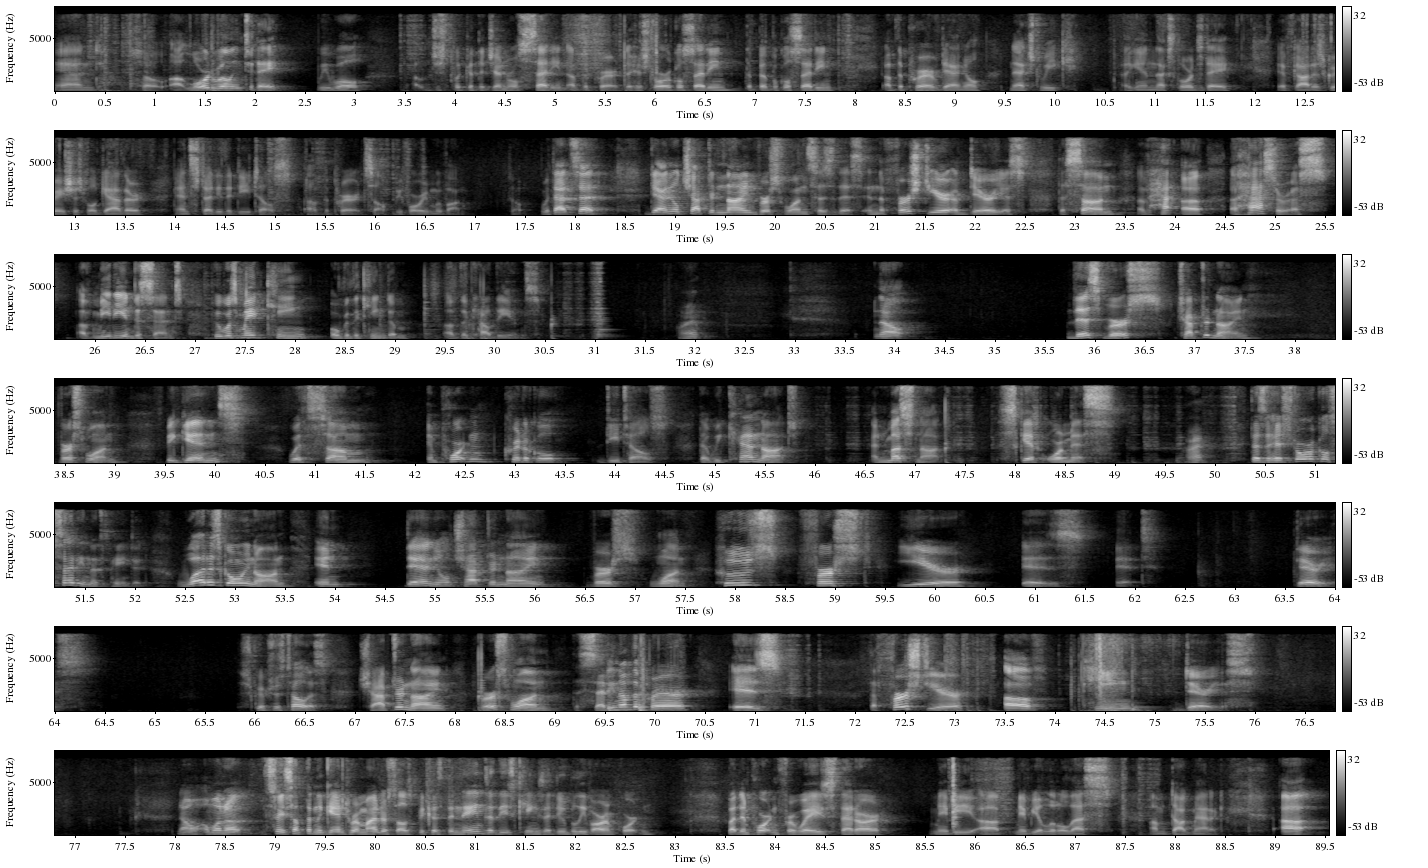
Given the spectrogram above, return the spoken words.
And so, uh, Lord willing, today we will uh, just look at the general setting of the prayer, the historical setting, the biblical setting of the prayer of Daniel. Next week, again, next Lord's Day, if God is gracious, we'll gather and study the details of the prayer itself before we move on. So, with that said, Daniel chapter 9, verse 1 says this In the first year of Darius, the son of ha- uh, Ahasuerus of Median descent, who was made king over the kingdom of the Chaldeans. All right? Now, this verse, chapter 9, verse 1, begins with some important critical details that we cannot and must not skip or miss. All right? There's a historical setting that's painted. What is going on in Daniel chapter 9, verse 1? Whose first year is it? Darius. Scriptures tell us. Chapter 9, verse 1, the setting of the prayer is the first year of King Darius. Now, I want to say something again to remind ourselves because the names of these kings I do believe are important, but important for ways that are maybe uh, maybe a little less um, dogmatic. Uh,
